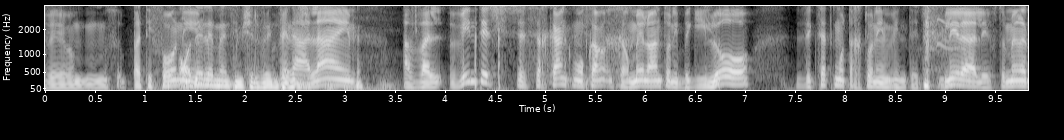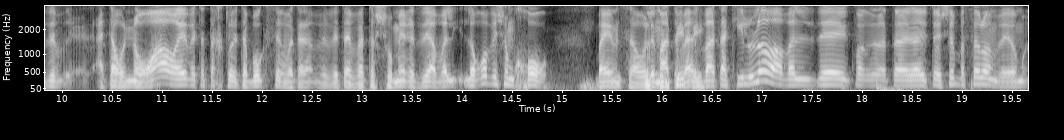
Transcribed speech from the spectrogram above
ופטיפונים. עוד אלמנטים של וינטג'. ונעליים, אבל וינטג' של שחקן כמו כרמלו אנטוני בגילו, זה קצת כמו תחתונים וינטג', בלי להעליב. זאת אומרת, זה, אתה נורא אוהב את התחתון, את הבוקסר, ואתה, ואתה, ואתה שומר את זה, אבל לרוב יש שם חור באמצע או למטה, ואתה כאילו לא, אבל זה כבר, אתה, אתה יושב בסלון ואומר,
